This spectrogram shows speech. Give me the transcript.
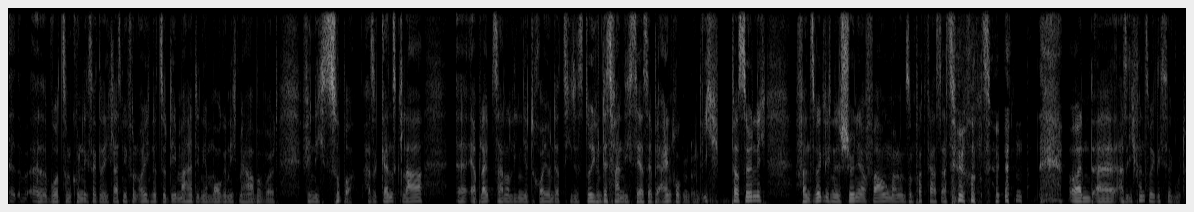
äh, äh, wo er zum Kunde gesagt hat, ich lasse mich von euch nicht zu dem machen, den ihr morgen nicht mehr haben wollt, finde ich super. Also ganz klar, äh, er bleibt seiner Linie treu und er zieht es durch. Und das fand ich sehr, sehr beeindruckend. Und ich persönlich fand es wirklich eine schöne Erfahrung, mal unseren Podcast als Hörer zu hören. Und äh, also ich fand es wirklich sehr gut.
